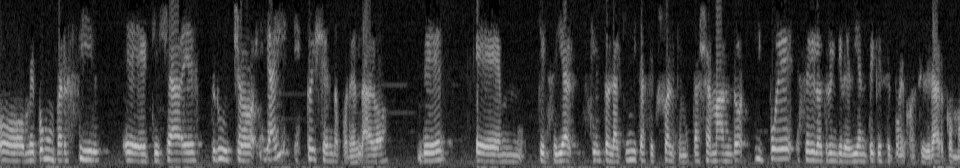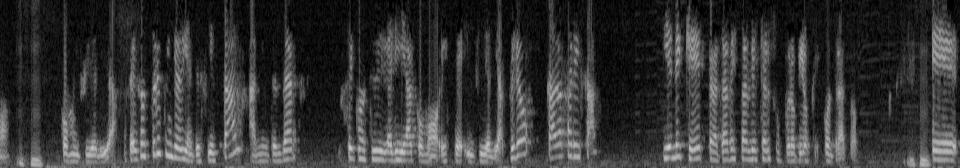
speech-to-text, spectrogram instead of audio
o me pongo un perfil eh, que ya es trucho y ahí estoy yendo por el lado de que sería siento la química sexual que me está llamando y puede ser el otro ingrediente que se puede considerar como, como infidelidad. O sea, esos tres ingredientes, si están, a mi entender, se consideraría como este infidelidad. Pero cada pareja tiene que tratar de establecer su propio contrato. eh,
